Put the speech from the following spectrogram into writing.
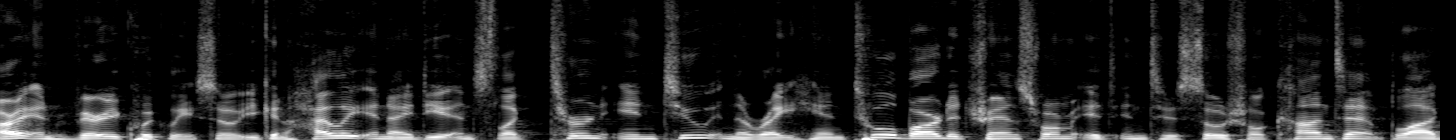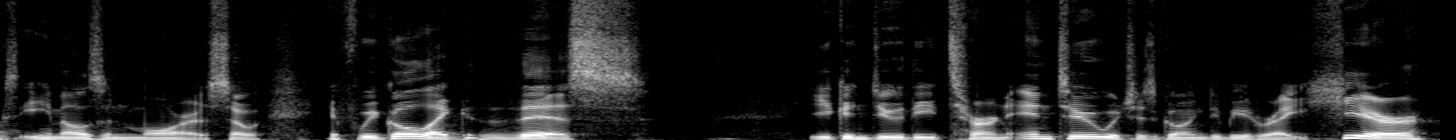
All right, and very quickly, so you can highlight an idea and select turn into in the right hand toolbar to transform it into social content, blogs, emails, and more. So if we go like this, you can do the turn into, which is going to be right here.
